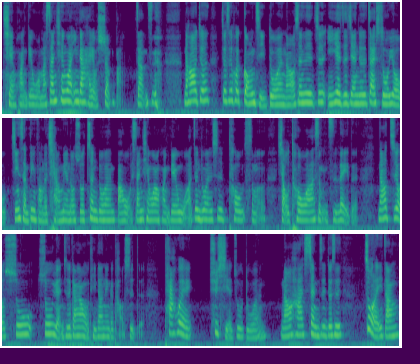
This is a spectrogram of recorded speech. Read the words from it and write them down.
钱还给我吗？三千万应该还有剩吧？这样子。”然后就就是会攻击多恩，然后甚至就是一夜之间，就是在所有精神病房的墙面都说郑多恩把我三千万还给我啊，郑多恩是偷什么小偷啊什么之类的。然后只有疏疏远，就是刚刚我提到那个考试的，他会去协助多恩，然后他甚至就是做了一张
